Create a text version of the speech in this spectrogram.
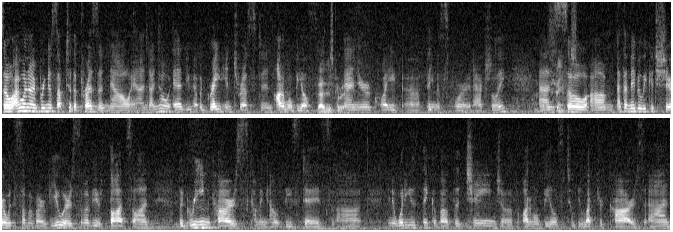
So I want to bring us up to the present now, and I know, Ed, you have a great interest in automobiles. That is correct. And you're quite uh, famous for it, actually. I'm And famous. so um, I thought maybe we could share with some of our viewers some of your thoughts on the green cars coming out these days. Uh, you know, what do you think about the change of automobiles to electric cars? And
